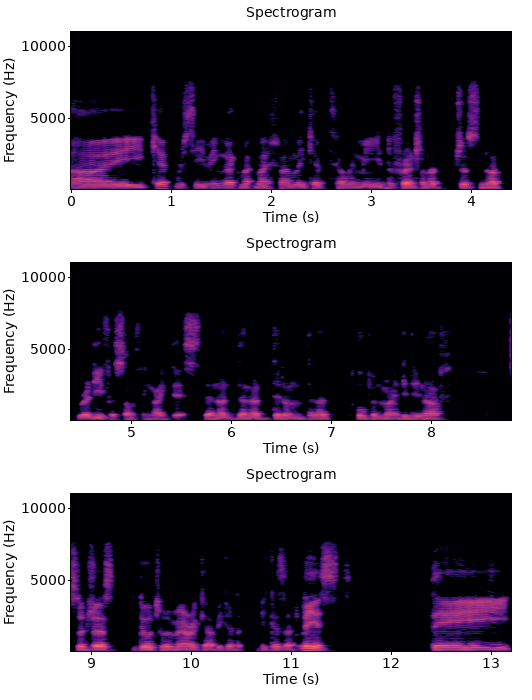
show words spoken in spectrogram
I kept receiving like my, my family kept telling me the French are not just not ready for something like this. They're not they're not they don't they're not open-minded enough. So just go to America because because at least they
